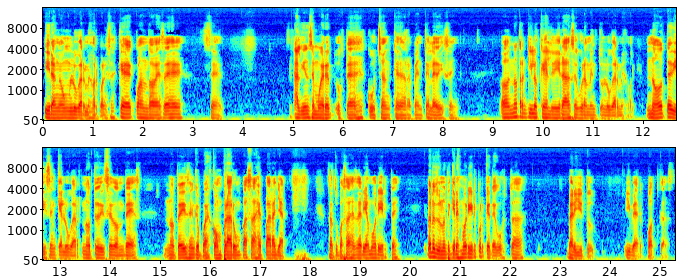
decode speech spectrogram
irán a un lugar mejor. Por eso es que cuando a veces se, alguien se muere, ustedes escuchan que de repente le dicen, oh, no, tranquilo, que él irá seguramente un lugar mejor. No te dicen qué lugar, no te dice dónde es, no te dicen que puedes comprar un pasaje para allá. O sea, tu pasaje sería morirte. Pero tú no te quieres morir porque te gusta ver YouTube y ver podcasts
